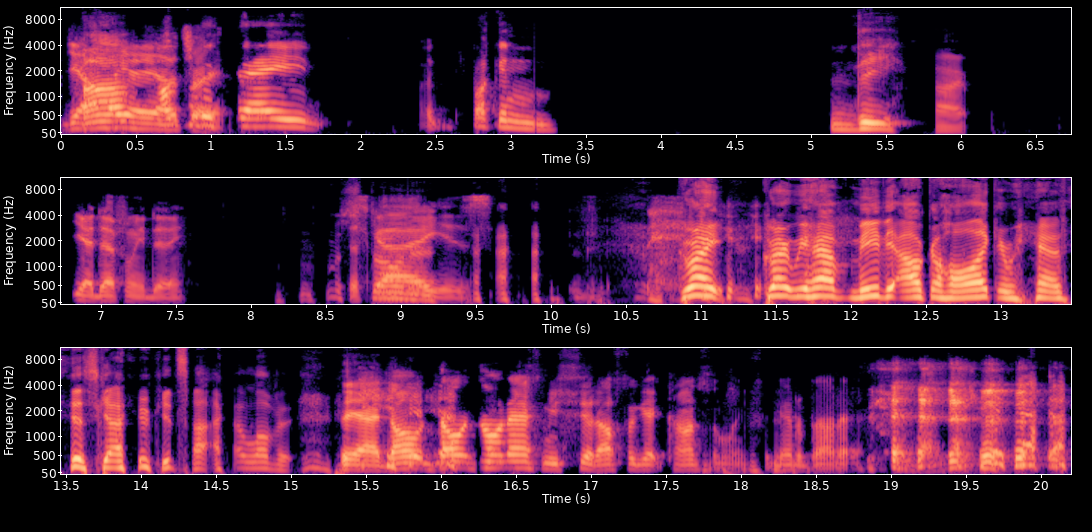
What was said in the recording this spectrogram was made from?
Yeah, Um, oh, yeah, yeah, I'm that's gonna right. say uh, fucking D. All right. Yeah, definitely D. I'm a This stoner. guy is. Great, great. We have me, the alcoholic, and we have this guy who gets high. I love it. Yeah, don't don't don't ask me shit. I'll forget constantly. Forget about it.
